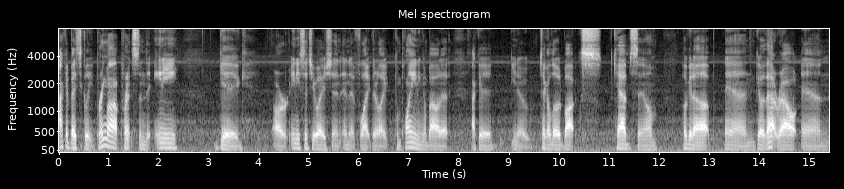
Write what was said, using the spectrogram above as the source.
i could basically bring my princeton to any gig or any situation and if like they're like complaining about it i could you know take a load box cab sim hook it up and go that route and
